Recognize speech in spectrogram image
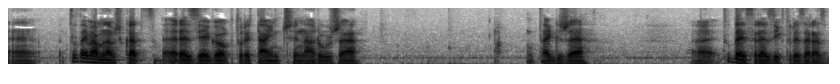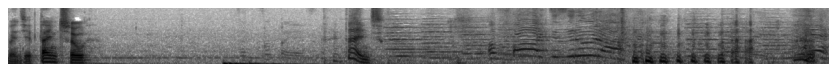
E, tutaj mamy na przykład Reziego, który tańczy na róże. Także e, tutaj jest Rezi, który zaraz będzie tańczył. Tańcz. O fuck, to jest rura! nie,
